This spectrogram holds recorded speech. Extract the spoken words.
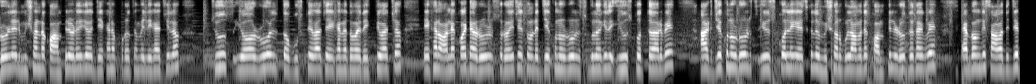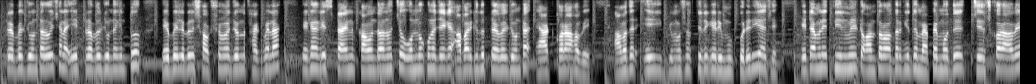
রোলের মিশনটা কমপ্লিট হয়ে যাবে, যেখানে প্রথমে লেখা ছিল চুজ ইয়োর রুল তো বুঝতে পারছ, এখানে তোমরা দেখতে পাচ্ছ, এখানে অনেক কয়টা রুলস রয়েছে। তোমরা যে কোনো রুলসগুলো কিন্তু ইউজ করতে পারবে। আর যে কোনো রুলস ইউজ করলে গেস কিন্তু মিশনগুলো আমাদের কমপ্লিট হতে থাকবে। এবং গেস আমাদের যে ট্রাভেল জোনটা রয়েছে না, এই ট্রাভেল জোনটা কিন্তু অ্যাভেলেবেল সবসময়ের জন্য থাকবে না। এখানে টাইম কাউন্ট ডাউন হচ্ছে, অন্য কোনো জায়গায় আবার কিন্তু ট্রাভেল জোনটা অ্যাড করা হবে। আমাদের এই বিমশক্তি থেকে রিমুভ করে দিয়ে আছে এটা মানে তিন মিনিট অন্তর অন্তর কিন্তু ম্যাপের মধ্যে চেঞ্জ করা হবে।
